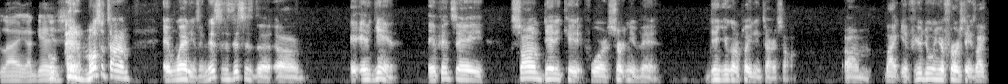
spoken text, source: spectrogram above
like I guess most of the time at weddings, and this is this is the um, again, if it's a song dedicated for a certain event, then you're gonna play the entire song. Um, like if you're doing your first dance, like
